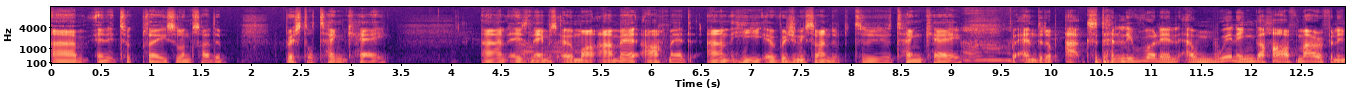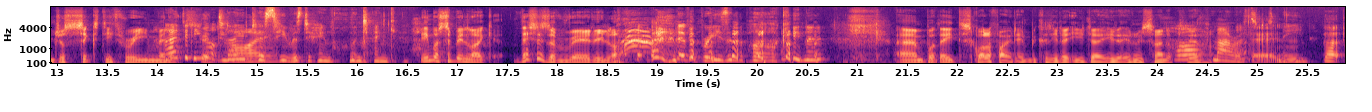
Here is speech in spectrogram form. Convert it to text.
um, and it took place alongside the Bristol 10K. And his name is Omar Ahmed, Ahmed, and he originally signed up to do the 10K, but ended up accidentally running and winning the half marathon in just 63 minutes. How did he Good not time. notice he was doing more than 10k? He must have been like, "This is a really long." Bit of a breeze in the park, you know. um, but they disqualified him because he'd, he'd, he'd only signed up to do Half That's marathon. mean. That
